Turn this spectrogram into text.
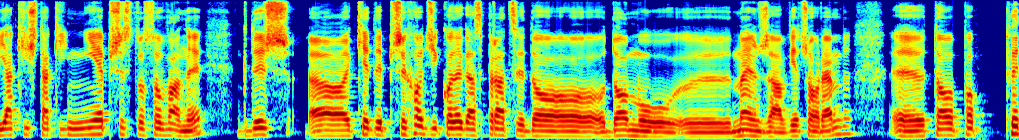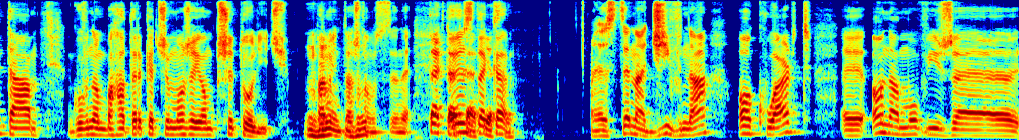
jakiś taki nieprzystosowany, gdyż e, kiedy przychodzi kolega z pracy do domu e, męża wieczorem, e, to po, pyta główną bohaterkę, czy może ją przytulić. Mhm, Pamiętasz mhm. tą scenę? Tak, to tak, jest tak, taka. Jasne e, scena dziwna, awkward. E, ona mówi, że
